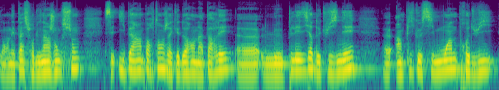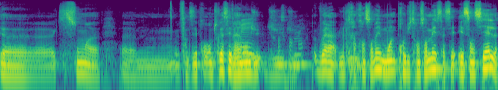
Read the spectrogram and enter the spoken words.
et on n'est pas sur de l'injonction. C'est hyper important, Jacques-Edouard en a parlé, le plaisir de cuisiner implique aussi moins de produits qui sont... Enfin, en tout cas, c'est vraiment du, voilà, ultra transformé, moins de produits transformés, ça c'est essentiel.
